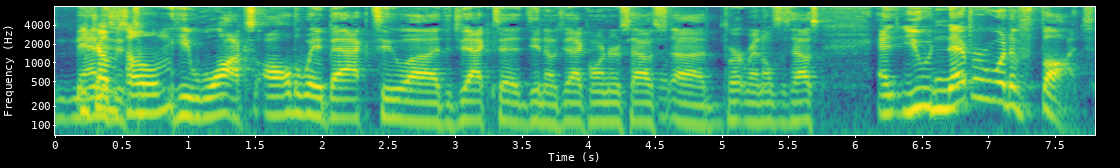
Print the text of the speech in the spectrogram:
manages he comes home. To, he walks all the way back to uh, to Jack to you know Jack Horner's house, uh, Burt Reynolds' house, and you never would have thought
